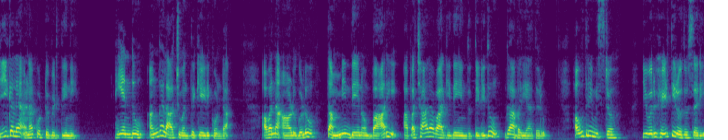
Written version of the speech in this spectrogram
ಈಗಲೇ ಹಣ ಕೊಟ್ಟು ಬಿಡ್ತೀನಿ. ಎಂದು ಅಂಗಲಾಚುವಂತೆ ಕೇಳಿಕೊಂಡ. ಅವನ ಆಳುಗಳು ತಮ್ಮಿಂದೇನೋ ಭಾರಿ ಅಪಚಾರವಾಗಿದೆ ಎಂದು ತಿಳಿದು ಗಾಬರಿಯಾದರು. ಹೌದ್ರಿ ಮಿಸ್ಟರ್, ಇವರು ಹೇಳ್ತಿರೋದು ಸರಿ.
